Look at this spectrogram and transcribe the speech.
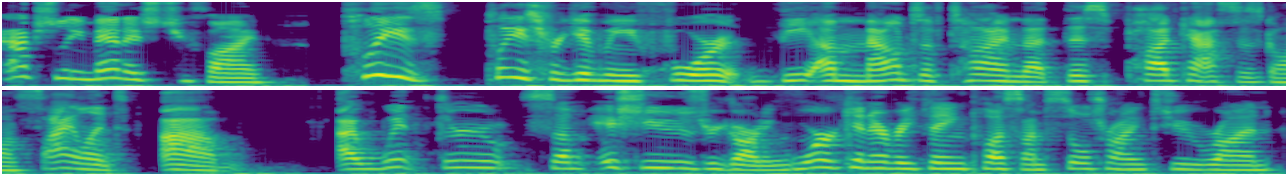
actually managed to find. Please please forgive me for the amount of time that this podcast has gone silent. Um, I went through some issues regarding work and everything. Plus, I'm still trying to run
